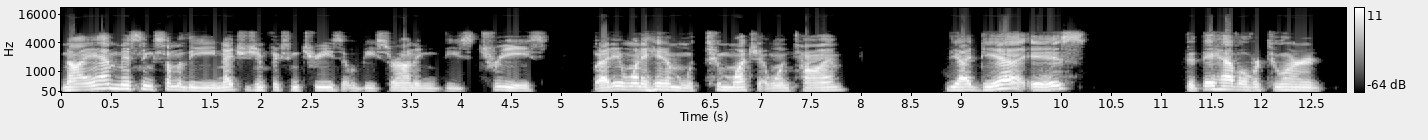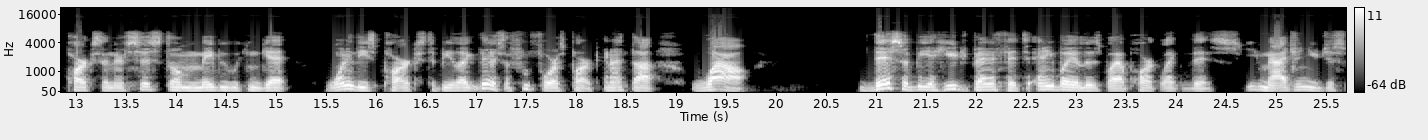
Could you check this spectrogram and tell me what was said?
Now I am missing some of the nitrogen fixing trees that would be surrounding these trees, but I didn't want to hit them with too much at one time. The idea is that they have over 200 parks in their system. Maybe we can get one of these parks to be like this, a food forest park. And I thought, wow, this would be a huge benefit to anybody who lives by a park like this. You imagine you just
